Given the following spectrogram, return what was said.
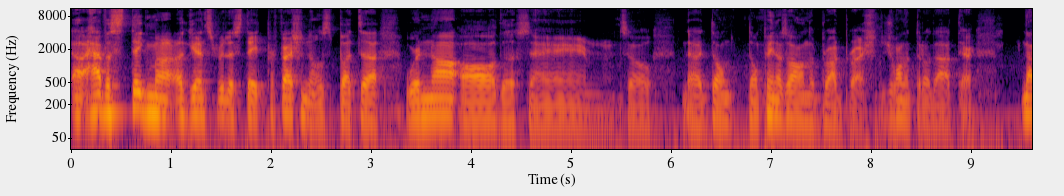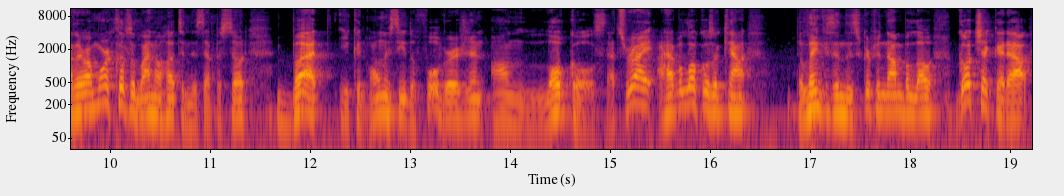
uh, have a stigma against real estate professionals but uh, we're not all the same. So uh, don't don't paint us all on the broad brush. Just want to throw that out there now, there are more clips of Lionel Hutz in this episode, but you can only see the full version on Locals. That's right, I have a Locals account. The link is in the description down below. Go check it out.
